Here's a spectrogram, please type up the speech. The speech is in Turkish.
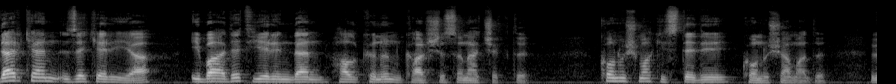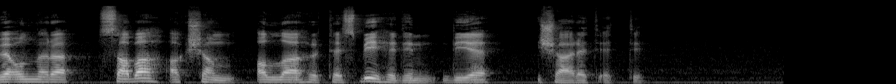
Derken Zekeriya ibadet yerinden halkının karşısına çıktı. Konuşmak istedi, konuşamadı ve onlara sabah akşam Allah'ı tesbih edin diye işaret etti.''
